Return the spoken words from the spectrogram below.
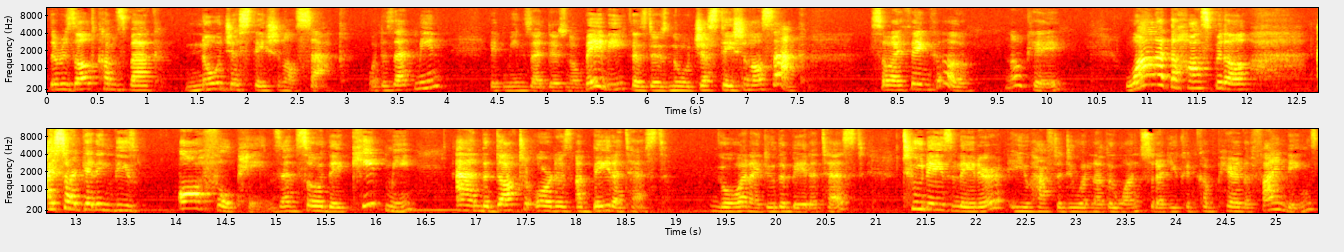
The result comes back, no gestational sac. What does that mean? It means that there's no baby because there's no gestational sac. So I think, oh, okay. While at the hospital, I start getting these awful pains. And so they keep me and the doctor orders a beta test. Go and I do the beta test. Two days later, you have to do another one so that you can compare the findings.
